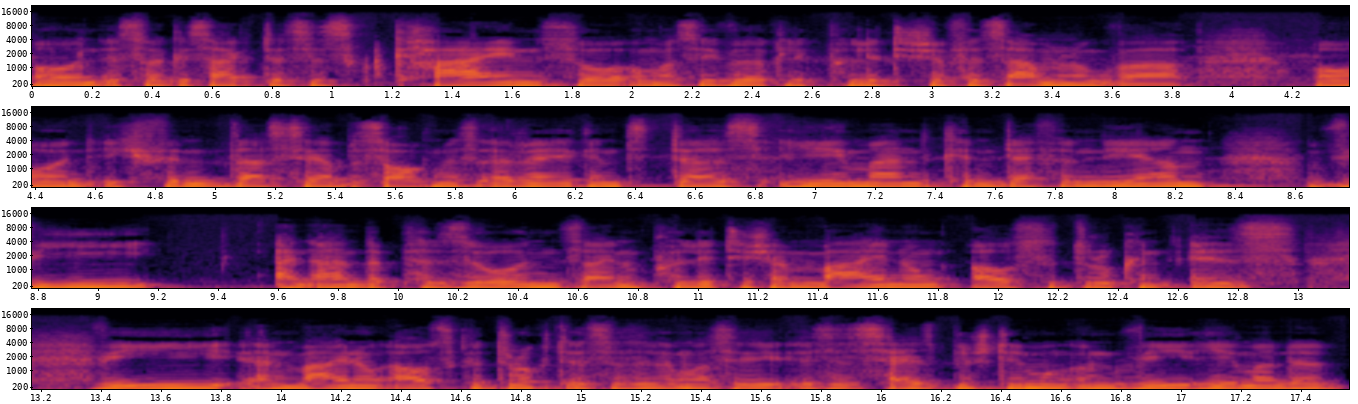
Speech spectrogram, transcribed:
und es war gesagt, dass es kein so, was sie wirklich politische Versammlung war. Und ich finde das sehr besorgniserregend, dass jemand kann definieren, wie eine andere Person seine politische Meinung auszudrücken ist. Wie eine Meinung ausgedrückt ist, ist es Selbstbestimmung und wie jemand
